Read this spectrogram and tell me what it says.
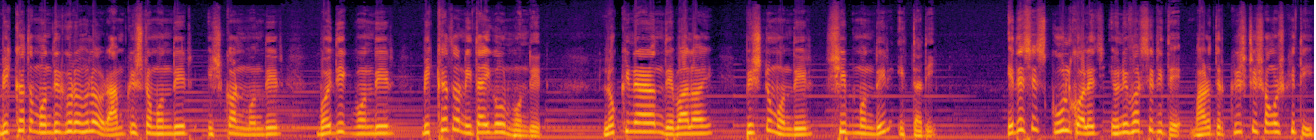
বিখ্যাত মন্দিরগুলো হলো রামকৃষ্ণ মন্দির, ইস্কন মন্দির, বৈদিক মন্দির, বিখ্যাত নিতাইগৌর মন্দির, লক্ষ্মীনারায়ণ দেবালয়, বিষ্ণু মন্দির, শিব মন্দির ইত্যাদি। এদেশে স্কুল, কলেজ, ইউনিভার্সিটিতে ভারতের কৃষ্টি সংস্কৃতি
